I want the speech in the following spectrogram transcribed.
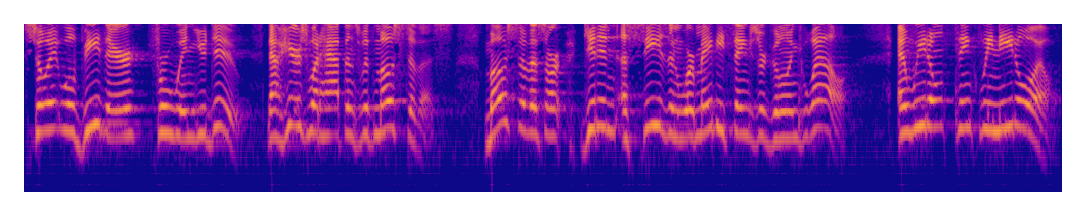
so it will be there for when you do. Now, here's what happens with most of us most of us are get in a season where maybe things are going well, and we don't think we need oil.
